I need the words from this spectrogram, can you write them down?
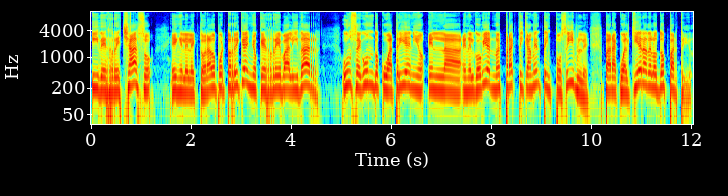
y de rechazo en el electorado puertorriqueño que revalidar un segundo cuatrienio en, la, en el gobierno es prácticamente imposible para cualquiera de los dos partidos.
